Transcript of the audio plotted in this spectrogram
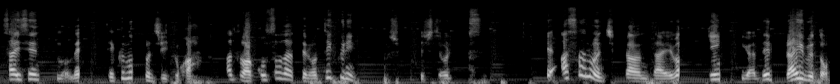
最先端のね、テクノロジーとか、あとは子育てのテクニックを紹介しております。で朝の時間帯は元気が出るライブという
